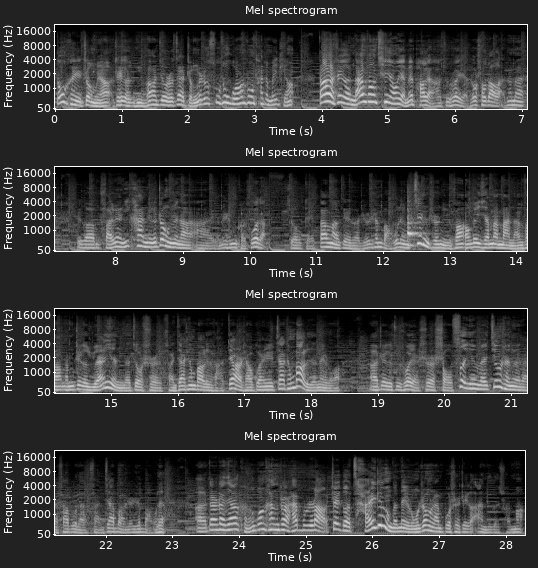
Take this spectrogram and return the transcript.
都可以证明这个女方就是在整个这个诉讼过程中她就没停。当然了，这个男方亲友也没跑了，据说也都收到了。那么这个法院一看这个证据呢，啊，也没什么可说的。就给颁了这个人身保护令，禁止女方威胁谩骂男方。那么这个援引的就是《反家庭暴力法》第二条关于家庭暴力的内容啊。这个据说也是首次因为精神虐待发布的反家暴人身保护令啊。但是大家可能光看到这儿还不知道，这个裁定的内容仍然不是这个案子的全貌。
